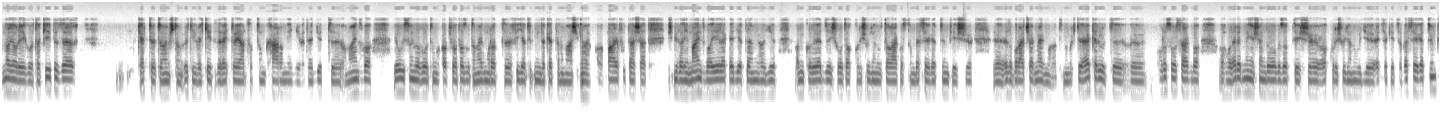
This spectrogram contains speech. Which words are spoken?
nagyon régóta. 2000 2002-től, nem is tudom, 5-ig vagy 2001-től játszottunk három-négy évet együtt a Mainzba. Jó viszonyban voltunk, a kapcsolat azóta megmaradt, figyeltük mind a ketten a másik a pályafutását, és mivel én Mainzba élek, egyértelmű, hogy amikor ő edző is volt, akkor is ugyanúgy találkoztunk, beszélgettünk, és ez a barátság megmaradt. Na most ő elkerült Oroszországba, ahol eredményesen dolgozott, és akkor is ugyanúgy egyszer-kétszer beszélgettünk,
